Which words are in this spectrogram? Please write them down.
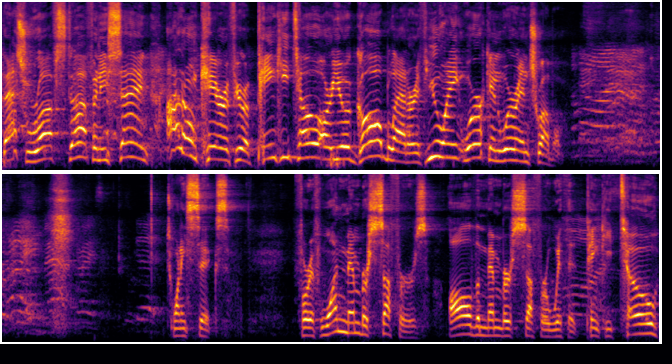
That's rough stuff. And he's saying, I don't care if you're a pinky toe or you're a gallbladder. If you ain't working, we're in trouble. 26. For if one member suffers, all the members suffer with it. Pinky toe.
